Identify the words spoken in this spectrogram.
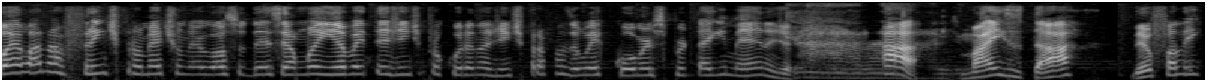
vai lá na frente promete um negócio desse? Amanhã vai ter gente procurando a gente para fazer o e-commerce por Tag Manager. Caralho. Ah, mas dá. Daí eu falei,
